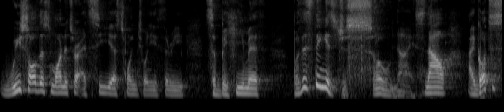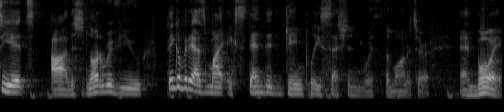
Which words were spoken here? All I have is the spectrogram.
We saw this monitor at CES 2023. It's a behemoth, but this thing is just so nice. Now, I got to see it. Uh, this is not a review. Think of it as my extended gameplay session with the monitor. And boy,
